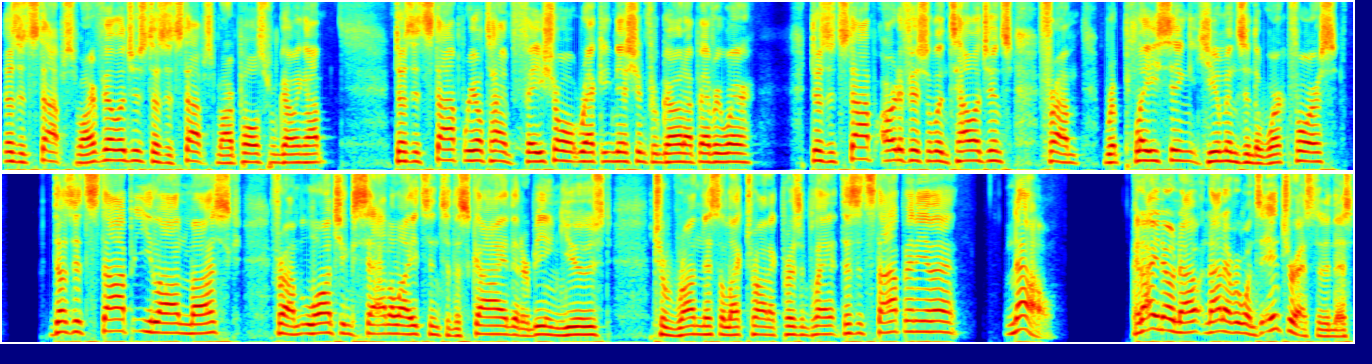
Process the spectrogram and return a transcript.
Does it stop smart villages? Does it stop smart poles from going up? Does it stop real time facial recognition from going up everywhere? Does it stop artificial intelligence from replacing humans in the workforce? Does it stop Elon Musk from launching satellites into the sky that are being used to run this electronic prison planet? Does it stop any of that? No. And I know not, not everyone's interested in this,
